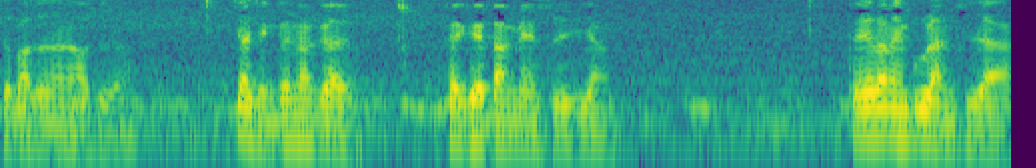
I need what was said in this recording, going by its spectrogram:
这包真的很好吃的！价钱跟那个 KK 拌面是一样，KK 拌面不难吃啊，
